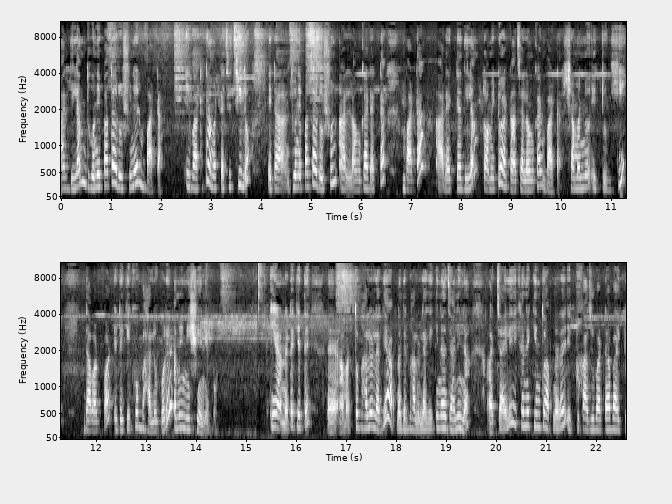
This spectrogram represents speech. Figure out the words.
আর দিলাম ধনে পাতা, রসুনের বাটা। এই বাটাটা আমার কাছে ছিল। এটা ধনে পাতা, রসুন আর লঙ্কার একটা বাটা আর একটা দিলাম টমেটো আর কাঁচা লঙ্কার বাটা। সামান্য একটু ঘি দেওয়ার পর এটাকে খুব ভালো করে আমি মিশিয়ে নেব। এই রান্নাটা খেতে আমার তো ভালো লাগে। আপনাদের ভালো লাগে কি না জানি না। আর চাইলে এখানে কিন্তু আপনারা একটু কাজু বাটা বা একটু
